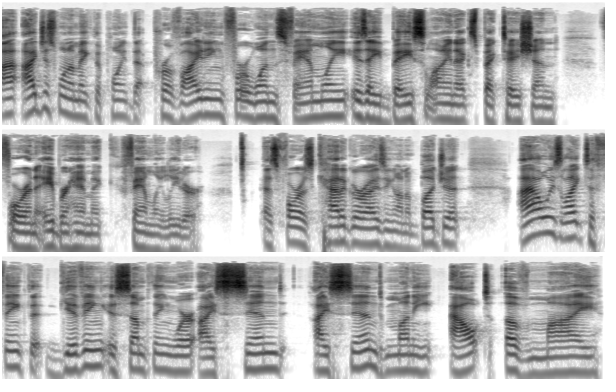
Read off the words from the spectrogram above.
I, I just want to make the point that providing for one's family is a baseline expectation for an Abrahamic family leader. As far as categorizing on a budget, I always like to think that giving is something where I send I send money out of my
